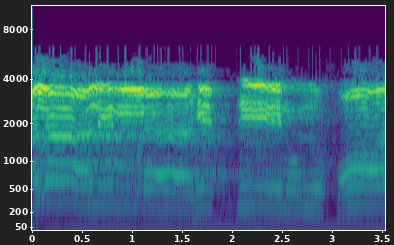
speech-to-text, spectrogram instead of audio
ألا لله الدين الخالص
